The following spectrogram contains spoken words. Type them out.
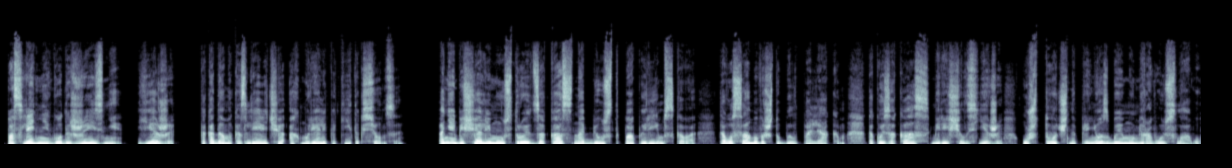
В последние годы жизни Ежи, как Адама Козлевича, охмуряли какие-то ксензы. Они обещали ему устроить заказ на бюст Папы Римского, того самого, что был поляком. Такой заказ, мерещилось Ежи, уж точно принес бы ему мировую славу.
